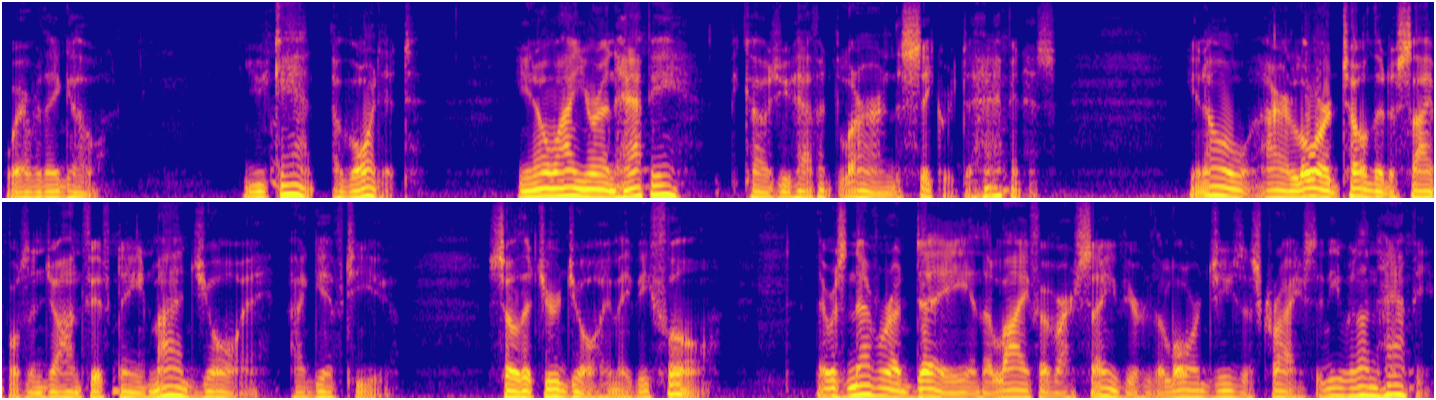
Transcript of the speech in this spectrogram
wherever they go. You can't avoid it. You know why you're unhappy? Because you haven't learned the secret to happiness. You know, our Lord told the disciples in John 15, My joy I give to you, so that your joy may be full. There was never a day in the life of our Savior, the Lord Jesus Christ, that he was unhappy.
